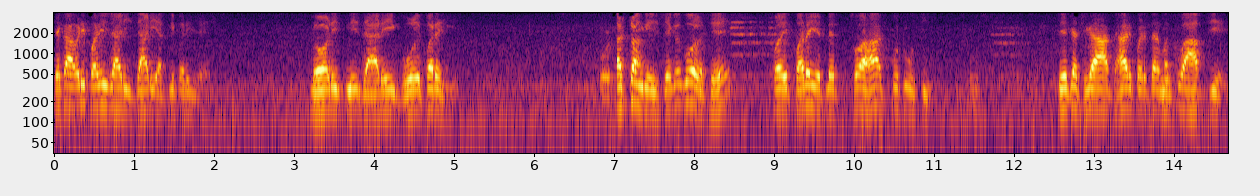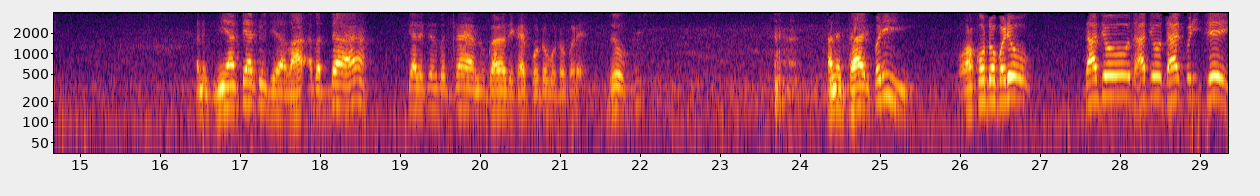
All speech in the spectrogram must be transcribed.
એક આવડી પરી જાડી જાડી આટલી પરી જાય. દોડી ની જાડી ગોળ પરે અષ્ટાંગી છે કે ગોળ છે? પરે એટલે છ હાથ ફૂટ ઊંચી તે કે છે કે આ ધાર પડે ત્યારે મને તું આપજે. અને જ્યાં ત્યાં તું છે બધા કેરેક્ટર બધા ગાળો દેખાય, ફોટો ફોટો પડે. જો. અને ધાર પડી. વાંકોટો પડ્યો. ધાજો ધાજો, ધાર પડી છે.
